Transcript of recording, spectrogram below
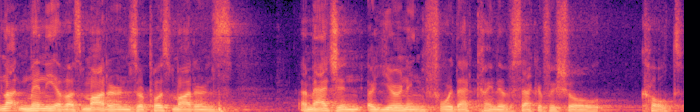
Not many of us moderns or postmoderns imagine a yearning for that kind of sacrificial cult.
